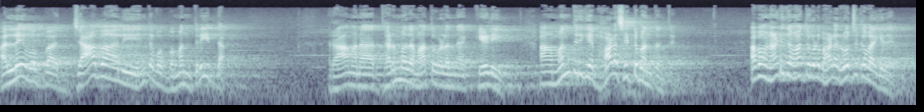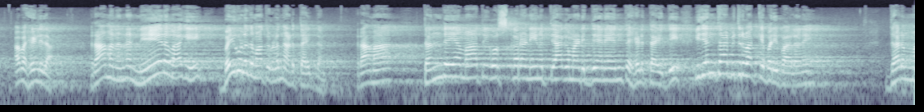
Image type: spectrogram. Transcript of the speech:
ಅಲ್ಲೇ ಒಬ್ಬ ಜಾಬಾಲಿ ಅಂತ ಒಬ್ಬ ಮಂತ್ರಿ ಇದ್ದ. ರಾಮನ ಧರ್ಮದ ಮಾತುಗಳನ್ನು ಕೇಳಿ ಆ ಮಂತ್ರಿಗೆ ಬಹಳ ಸಿಟ್ಟು ಬಂತಂತೆ. ಅವ ನಾಡಿದ ಮಾತುಗಳು ಬಹಳ ರೋಚಕವಾಗಿದೆ. ಅವ ಹೇಳಿದ ರಾಮನನ್ನು ನೇರವಾಗಿ ಬೈಗುಳದ ಮಾತುಗಳನ್ನು ಆಡ್ತಾ ಇದ್ದಾನೆ. ರಾಮ, ತಂದೆಯ ಮಾತಿಗೋಸ್ಕರ ನೀನು ತ್ಯಾಗ ಮಾಡಿದ್ದೇನೆ ಅಂತ ಹೇಳ್ತಾ ಇದ್ದಿ. ಇದೆಂಥ ಪಿತೃವಾಕ್ಯ ಪರಿಪಾಲನೆ? ಧರ್ಮ,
